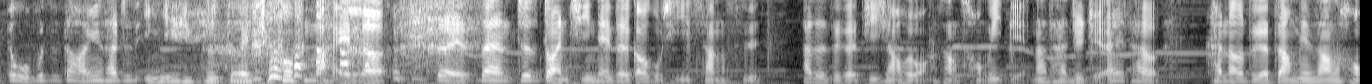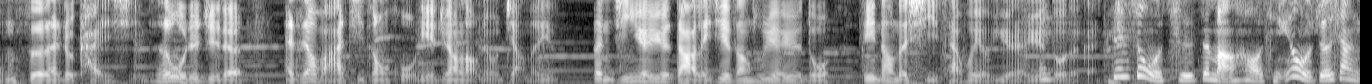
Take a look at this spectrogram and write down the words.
哎、欸，我不知道，因为她就是营业员，对，就买了。对，虽然就是短期内这个高股息一上市，它的这个绩效会往上冲一点，那她就觉得，哎、欸，她有看到这个账面上是红色，她就开心。可是我就觉得还是要把它集中火力，就像老牛讲的。本金越来越大，累积的张数越来越多，领到的息才会有越来越多的感觉。欸、但是我其实真蛮好奇，因为我觉得像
